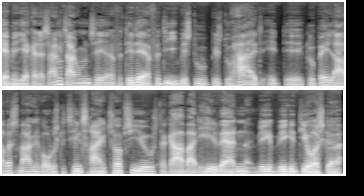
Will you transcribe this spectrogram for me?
Jamen, jeg kan da sagtens argumentere for det der, fordi hvis du, hvis du har et, et, et globalt arbejdsmarked, hvor du skal tiltrække top-CEOs, der kan arbejde i hele verden, hvilket, hvilket de også gør,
